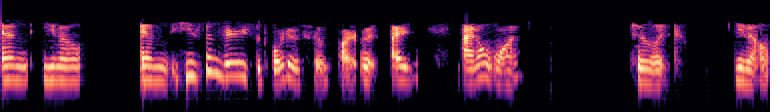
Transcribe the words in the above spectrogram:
And you know, and he's been very supportive so far, but I I don't want to like, you know,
